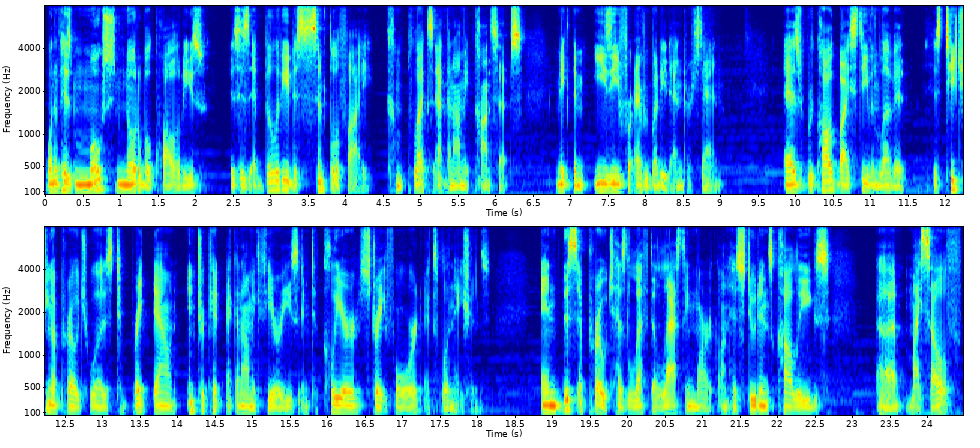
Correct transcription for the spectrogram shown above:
One of his most notable qualities is his ability to simplify complex economic concepts, make them easy for everybody to understand. As recalled by Stephen Levitt, his teaching approach was to break down intricate economic theories into clear, straightforward explanations. And this approach has left a lasting mark on his students, colleagues, uh, myself,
